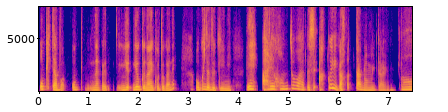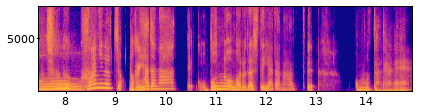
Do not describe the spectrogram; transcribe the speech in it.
起きたば、おなんかよ、良くないことがね、起きたうん。時に、え、あれ本当は私悪意があったのみたいに。こう自分。が不安になっちゃう。なんか嫌だなーって、こう煩悩丸出して嫌だなーって思ったんだよね。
